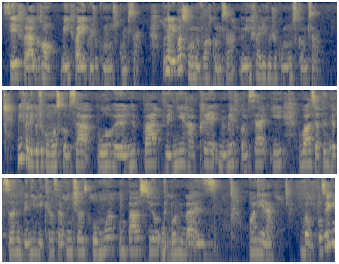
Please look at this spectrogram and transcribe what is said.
c'est flagrant, mais il fallait que je commence comme ça. Vous n'allez pas souvent me voir comme ça, mais il fallait que je commence comme ça. Il fallait que je commence comme ça pour euh, ne pas venir après me mettre comme ça et voir certaines personnes venir écrire certaines choses. Au moins, on part sur de bonnes bases. On est là. Bon, pour ceux qui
